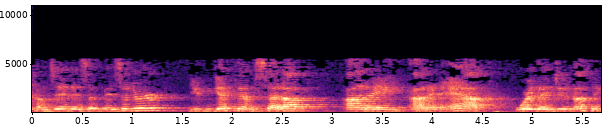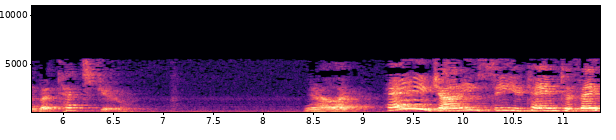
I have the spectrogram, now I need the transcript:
comes in as a visitor, you can get them set up on a on an app where they do nothing but text you. You know, like, hey Johnny, see you came to Faith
